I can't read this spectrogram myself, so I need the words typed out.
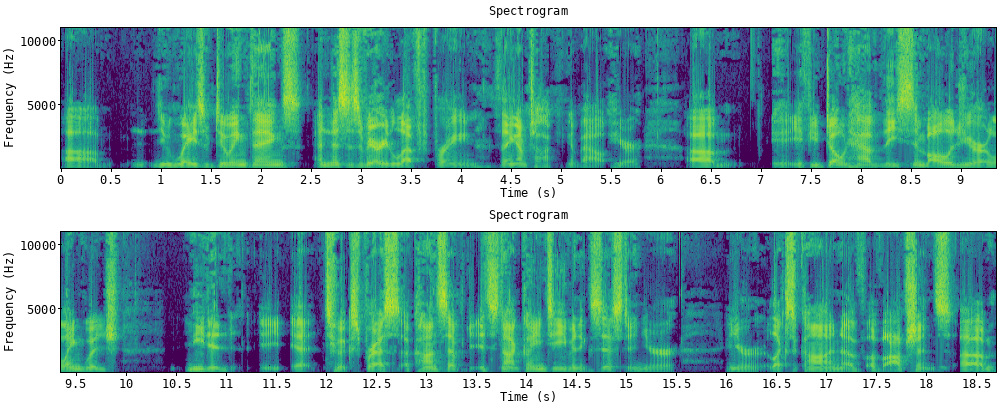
uh, new ways of doing things. And this is a very left brain thing I'm talking about here um, if you don't have the symbology or language needed uh, to express a concept, it's not going to even exist in your in your lexicon of, of options. Um,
